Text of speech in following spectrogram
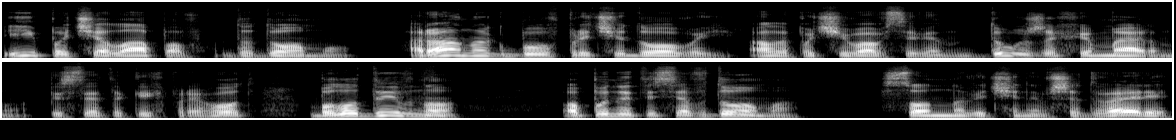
і почалапав додому. Ранок був причудовий, але почувався він дуже химерно. Після таких пригод було дивно опинитися вдома. Сонно відчинивши двері,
